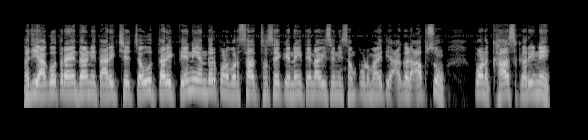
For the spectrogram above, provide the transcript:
હજી આગોતરા એંધાણની તારીખ છે ચૌદ તારીખ. તેની અંદર પણ વરસાદ થશે કે નહીં તેના વિશેની સંપૂર્ણ માહિતી આગળ આપશું. પણ ખાસ કરીને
